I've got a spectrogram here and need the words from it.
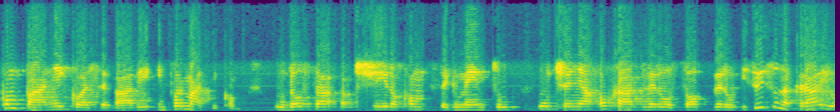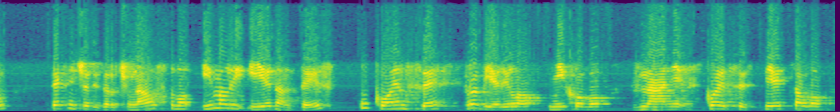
kompaniji koja se bavi informatikom u dosta širokom segmentu učenja o hardveru, o softveru i svi su na kraju tehničari za računalstvo imali i jedan test u kojem se provjerilo njihovo znanje koje se stjecalo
